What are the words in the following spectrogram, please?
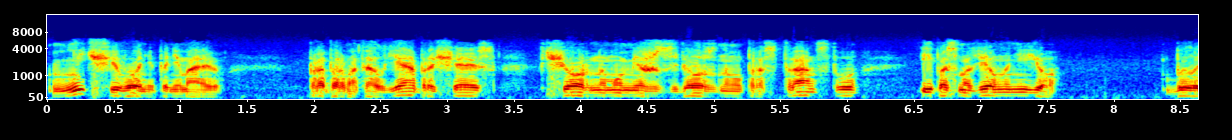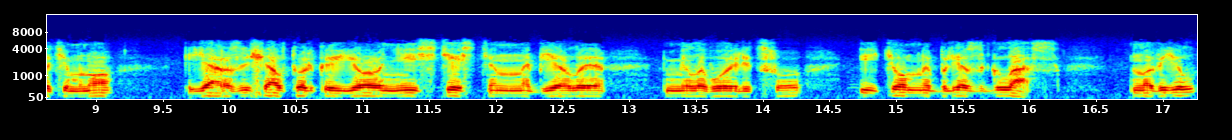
«Ничего не понимаю», — пробормотал я, обращаясь к черному межзвездному пространству, и посмотрел на нее. Было темно, я различал только ее неестественно белое меловое лицо и темный блеск глаз, но видел,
